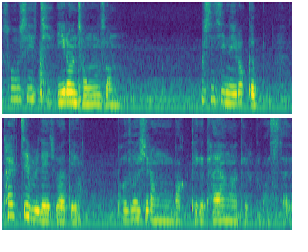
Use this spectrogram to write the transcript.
소시지 이런 정성 소시지는 이렇게 칼집을 내줘야 돼요. 버섯이랑 막 되게 다양하게 이렇게 왔어요.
